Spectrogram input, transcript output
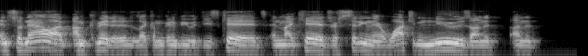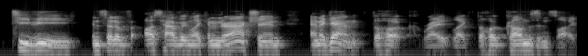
And so now I'm, I'm committed, like I'm going to be with these kids, and my kids are sitting there watching news on a, on a TV instead of us having like an interaction. And again, the hook, right? Like the hook comes and it's like,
